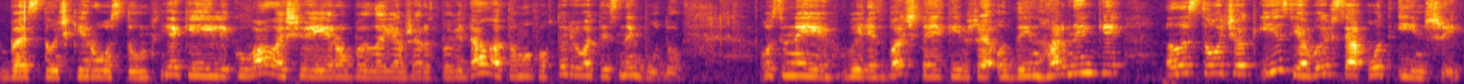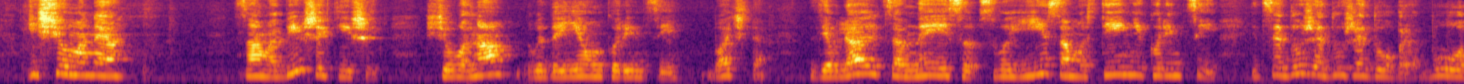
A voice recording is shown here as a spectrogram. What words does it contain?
без точки росту. Як її лікувала, що я її робила, я вже розповідала, тому повторюватись не буду. Ось в неї виріс, бачите, який вже один гарненький листочок, і з'явився от інший. І що мене саме більше тішить, що вона видає он корінці. Бачите? З'являються в неї свої самостійні корінці. І це дуже-дуже добре, бо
